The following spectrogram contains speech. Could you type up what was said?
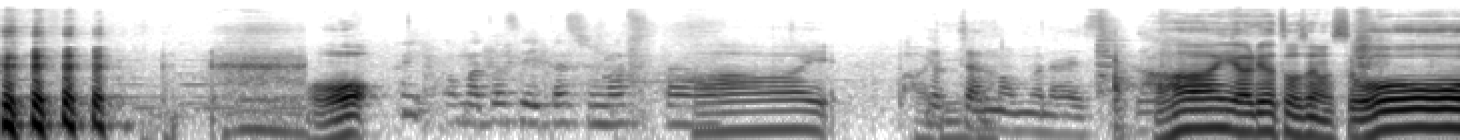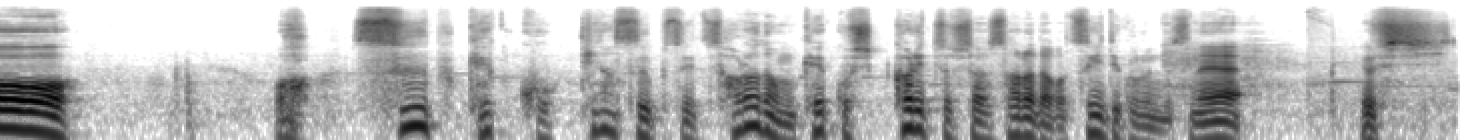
お。はい、お待たせいたしました。よはーい。っちゃんのオムライス。はーいありがとうございます。おおあスープ結構大きなスープついてサラダも結構しっかりとしたサラダがついてくるんですね。よし。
